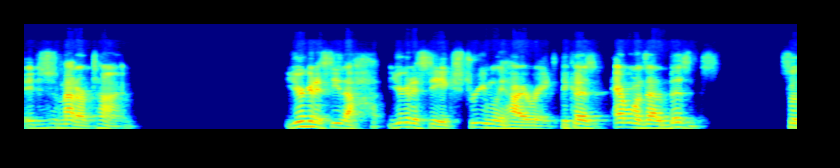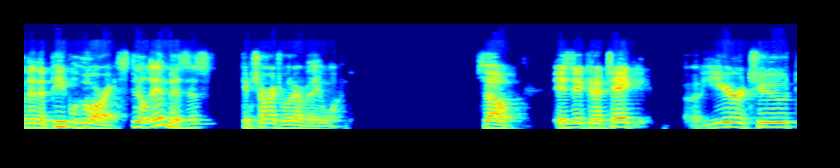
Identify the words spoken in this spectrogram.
It's just a matter of time. You're gonna see the you're gonna see extremely high rates because everyone's out of business. So then the people who are still in business can charge whatever they want. So is it going to take a year or two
